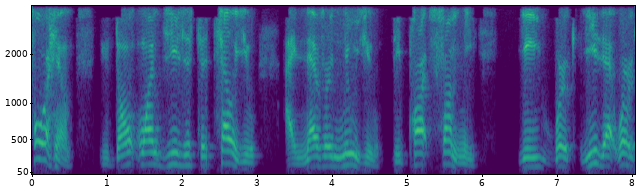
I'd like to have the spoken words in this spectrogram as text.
for him. You don't want Jesus to tell you, I never knew you. Depart from me, ye work, ye that work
